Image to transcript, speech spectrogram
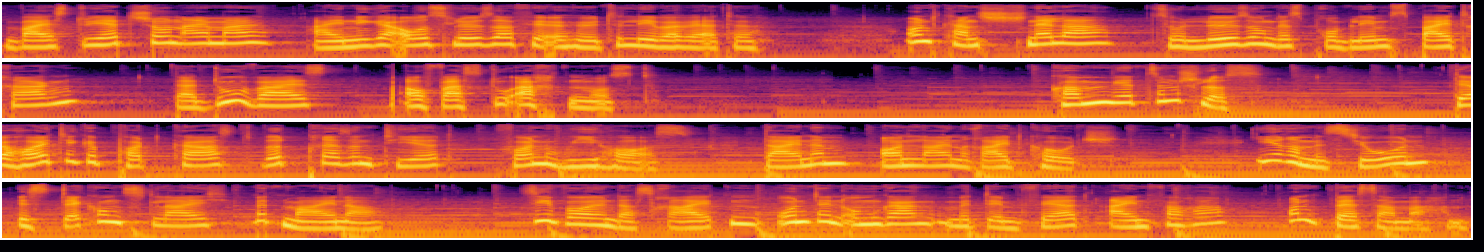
weißt du jetzt schon einmal einige Auslöser für erhöhte Leberwerte und kannst schneller zur Lösung des Problems beitragen, da du weißt, auf was du achten musst. Kommen wir zum Schluss. Der heutige Podcast wird präsentiert von WeHorse, deinem Online-Reitcoach. Ihre Mission ist deckungsgleich mit meiner. Sie wollen das Reiten und den Umgang mit dem Pferd einfacher und besser machen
